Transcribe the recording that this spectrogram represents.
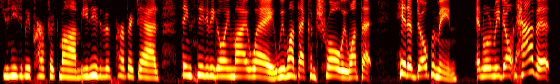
you need to be perfect mom. You need to be perfect dad. Things need to be going my way. We want that control. We want that hit of dopamine. And when we don't have it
